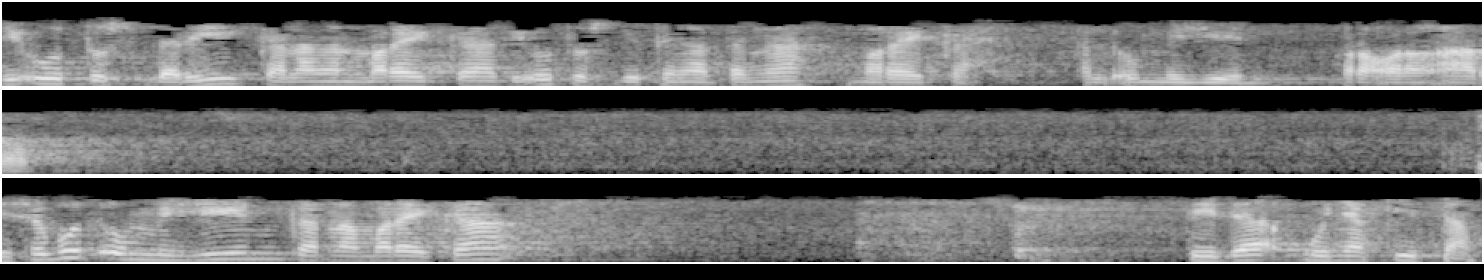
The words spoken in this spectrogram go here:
diutus dari kalangan mereka, diutus di tengah-tengah mereka, al-ummiyin, orang-orang Arab. Disebut ummiyin karena mereka tidak punya kitab.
